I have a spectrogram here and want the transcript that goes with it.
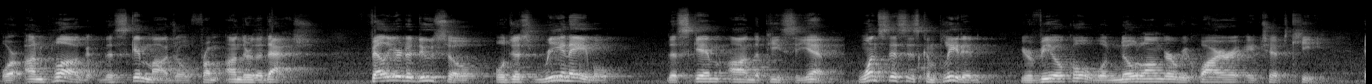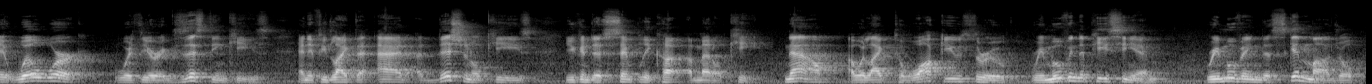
or unplug the SKIM module from under the dash. Failure to do so will just re-enable the SKIM on the PCM. Once this is completed, your vehicle will no longer require a chipped key. It will work with your existing keys, and if you'd like to add additional keys, you can just simply cut a metal key. Now, I would like to walk you through removing the PCM, removing the skim module,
